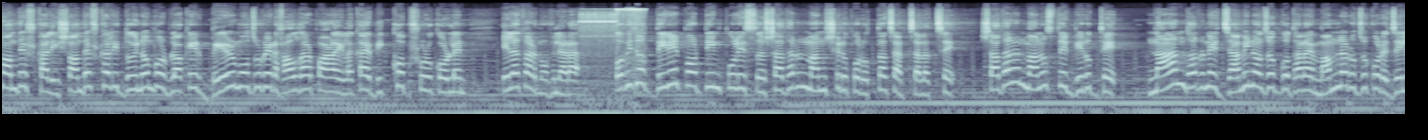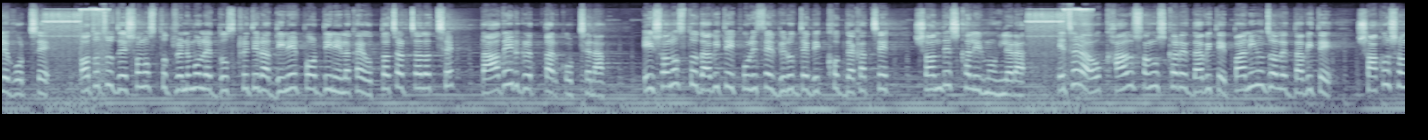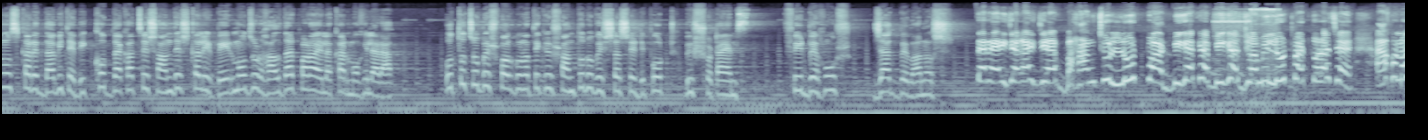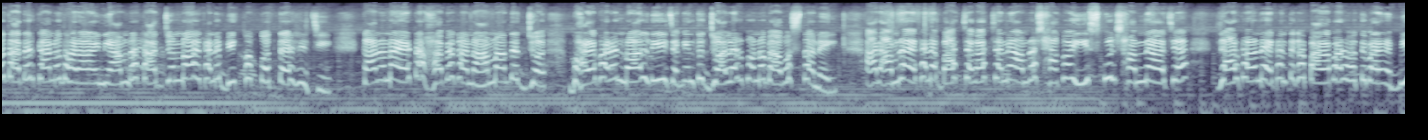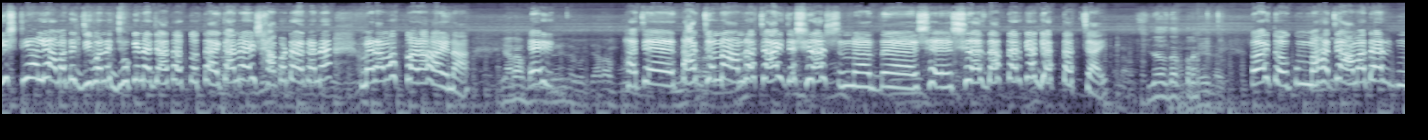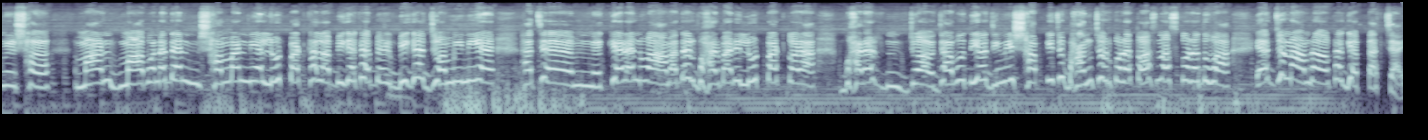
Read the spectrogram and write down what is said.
সন্দেশখালী। সন্দেশখালী দুই নম্বর ব্লকের বেড় মজুরের হালদার পাড়া এলাকায় বিক্ষোভ শুরু করলেন এলাকার মহিলারা। অভিযোগ, দিনের পর দিন পুলিশ সাধারণ মানুষের উপর অত্যাচার চালাচ্ছে। সাধারণ মানুষদের বিরুদ্ধে নানান ধরনের জামিন অযোগ্য ধারায় মামলা রুজু করে জেলে ভরছে। অথচ যে সমস্ত তৃণমূলের দুষ্কৃতীরা দিনের পর দিন এলাকায় অত্যাচার চালাচ্ছে, তাদের গ্রেপ্তার করছে না। এই সমস্ত দাবিতে পুলিশের বিরুদ্ধে বিক্ষোভ দেখাচ্ছে সন্দেশখালীর মহিলারা। এছাড়াও খাল সংস্কারের দাবিতে, পানীয় জলের দাবিতে, সাঁকো সংস্কারের দাবিতে বিক্ষোভ দেখাচ্ছে সন্দেশখালীর বেরমজুর হালদারপাড়া এলাকার মহিলারা। উত্তর চব্বিশ পরগনা থেকে শান্তনু বিশ্বাসের রিপোর্ট বিশ্ব টাইমস। ফিরবে হুঁশ জাগবে মানুষ। তার এই জায়গায় যে ভাঙচুর, লুটপাট, বিঘাকে বিঘা জমি লুটপাট করেছে, এখনও তাদের কেন ধরা হয়নি? আমরা তার জন্য এখানে বিক্ষোভ করতে এসেছি। কেননা এটা হবে কেন? আমাদের ঘরে ঘরে নল দিয়েছে, কিন্তু জলের কোনো ব্যবস্থা নেই। আর আমরা এখানে বাচ্চা কাচ্চা নিয়ে আমরা সাঁকো স্কুল সামনে আছে, যার কারণে এখান থেকে পারাপার হতে পারে না। বৃষ্টি হলে আমাদের জীবনের ঝুঁকি না যাতায়াত করতে হয়। কেন এই সাঁকোটা এখানে মেরামত করা হয় না? এই হচ্ছে তার জন্য আমরা চাই যে সিরাজ সিরাজ ডাক্তারকে গ্রেপ্তার চাই। ওই তো হচ্ছে আমাদের স- মা বোনেদের সম্মান নিয়ে লুটপাট খেলা বিঘা খে- বিঘা জমি নিয়ে হচ্ছে কেড়ে নেওয়া আমাদের ঘর বাড়ি লুটপাট করা ঘরের যাবতীয় জিনিস সব কিছু ভাঙচুর করে তছনছ করে দেওয়া এর জন্য আমরা ওকে গ্রেপ্তার চাই।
